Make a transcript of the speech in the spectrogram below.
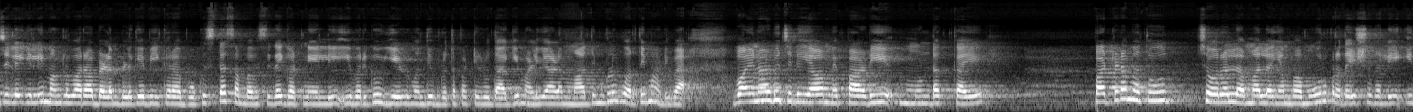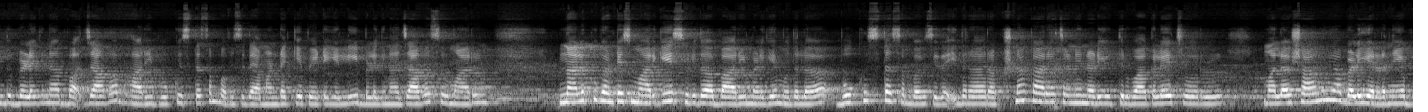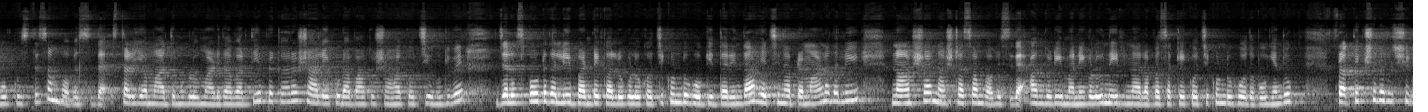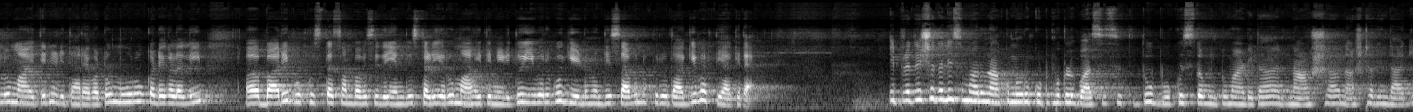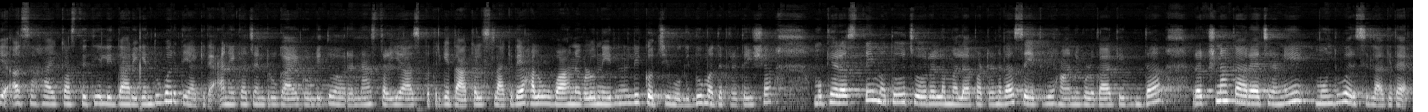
ಜಿಲ್ಲೆಯಲ್ಲಿ ಮಂಗಳವಾರ ಬೆಳಂಬೆಳಗ್ಗೆ ಭೀಕರ ಭೂಕುಸಿತ ಸಂಭವಿಸಿದೆ. ಘಟನೆಯಲ್ಲಿ ಈವರೆಗೂ ಏಳು ಮಂದಿ ಮೃತಪಟ್ಟಿರುವುದಾಗಿ ಮಲಯಾಳಂ ಮಾಧ್ಯಮಗಳು ವರದಿ ಮಾಡಿವೆ. ವಯನಾಡು ಜಿಲ್ಲೆಯ ಮೆಪ್ಪಾಡಿ, ಮುಂಡಕ್ಕೈ, ಪಟ್ಟಣ ಮತ್ತು ಚೋರಲಮಲ ಎಂಬ ಮೂರು ಪ್ರದೇಶದಲ್ಲಿ ಇಂದು ಬೆಳಗಿನ ಜಾವ ಭಾರೀ ಭೂಕುಸಿತ ಸಂಭವಿಸಿದೆ. ಮಂಡಕ್ಕಿ ಪೇಟೆಯಲ್ಲಿ ಬೆಳಗಿನ ಜಾವ ಸುಮಾರು ನಾಲ್ಕು ಗಂಟೆ ಸುಮಾರಿಗೆ ಸುರಿದ ಭಾರೀ ಮಳೆಗೆ ಮೊದಲ ಭೂಕುಸಿತ ಸಂಭವಿಸಿದೆ. ಇದರ ರಕ್ಷಣಾ ಕಾರ್ಯಾಚರಣೆ ನಡೆಯುತ್ತಿರುವಾಗಲೇ ಚೋರಲ್ಮಲ ಶಾಲೆಯ ಬಳಿ ಎರಡನೆಯ ಭೂಕುಸಿತ ಸಂಭವಿಸಿದೆ. ಸ್ಥಳೀಯ ಮಾಧ್ಯಮಗಳು ಮಾಡಿದ ವರದಿಯ ಪ್ರಕಾರ ಶಾಲೆ ಕೂಡ ಭಾಗಶಃ ಕೊಚ್ಚಿ ಹೋಗಿವೆ. ಜಲಸ್ಫೋಟದಲ್ಲಿ ಬಂಡೆ ಕಲ್ಲುಗಳು ಕೊಚ್ಚಿಕೊಂಡು ಹೋಗಿದ್ದರಿಂದ ಹೆಚ್ಚಿನ ಪ್ರಮಾಣದಲ್ಲಿ ನಾಶ ನಷ್ಟ ಸಂಭವಿಸಿದೆ. ಅಂಗಡಿ ಮನೆಗಳು ನೀರಿನ ರಭಸಕ್ಕೆ ಕೊಚ್ಚಿಕೊಂಡು ಹೋದವು ಎಂದು ಪ್ರತ್ಯಕ್ಷದರ್ಶಿಗಳು ಮಾಹಿತಿ ನೀಡಿದ್ದಾರೆ. ಒಟ್ಟು ಮೂರು ಕಡೆಗಳಲ್ಲಿ ಭಾರಿ ಭೂಕುಸಿತ ಸಂಭವಿಸಿದೆ ಎಂದು ಸ್ಥಳೀಯರು ಮಾಹಿತಿ ನೀಡಿದ್ದು, ಈವರೆಗೂ ಏಳು ಮಂದಿ ಸಾವನ್ನಪ್ಪಿರುವುದಾಗಿ ವರದಿಯಾಗಿದೆ ಈ ಪ್ರದೇಶದಲ್ಲಿ ಸುಮಾರು ನಾಲ್ಕುನೂರು ಕುಟುಂಬಗಳು ವಾಸಿಸುತ್ತಿದ್ದು, ಭೂಕುಸಿತ ಉಂಟು ಮಾಡಿದ ನಾಶ ನಷ್ಟದಿಂದಾಗಿ ಅಸಹಾಯಕ ಸ್ಥಿತಿಯಲ್ಲಿದ್ದಾರೆ ಎಂದು ವರದಿಯಾಗಿದೆ. ಅನೇಕ ಜನರು ಗಾಯಗೊಂಡಿದ್ದು, ಅವರನ್ನು ಸ್ಥಳೀಯ ಆಸ್ಪತ್ರೆಗೆ ದಾಖಲಿಸಲಾಗಿದೆ. ಹಲವು ವಾಹನಗಳು ನೀರಿನಲ್ಲಿ ಕೊಚ್ಚಿ ಹೋಗಿದ್ದು, ಮಧ್ಯಪ್ರದೇಶ ಮುಖ್ಯ ರಸ್ತೆ ಮತ್ತು ಚೋರಲಮಲ ಪಟ್ಟಣದ ಸೇತುವೆ ಹಾನಿಗೊಳಗಾಗಿದ್ದ ರಕ್ಷಣಾ ಕಾರ್ಯಾಚರಣೆ ಮುಂದುವರಿಸಲಾಗಿದೆ.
